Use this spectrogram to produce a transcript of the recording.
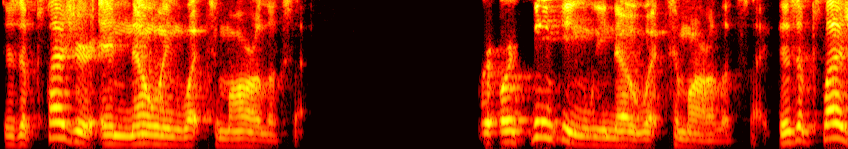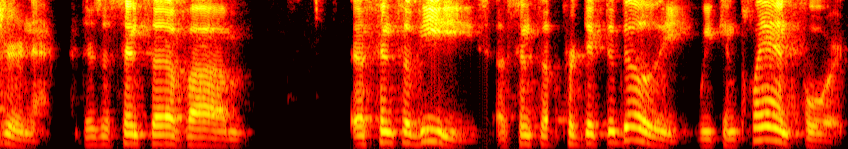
there's a pleasure in knowing what tomorrow looks like or, or, thinking we know what tomorrow looks like. There's a pleasure in that. There's a sense of um, a sense of ease, a sense of predictability. We can plan for it.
